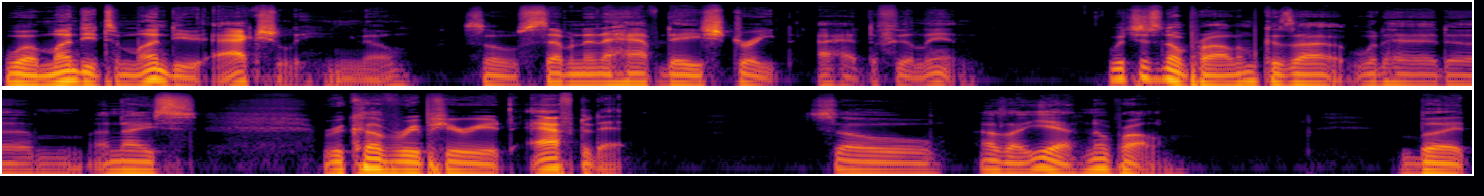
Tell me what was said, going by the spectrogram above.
Well, Monday to Monday, actually, you know. So seven and a half days straight, I had to fill in, which is no problem because I would had um, a nice recovery period after that. So I was like, yeah, no problem. But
